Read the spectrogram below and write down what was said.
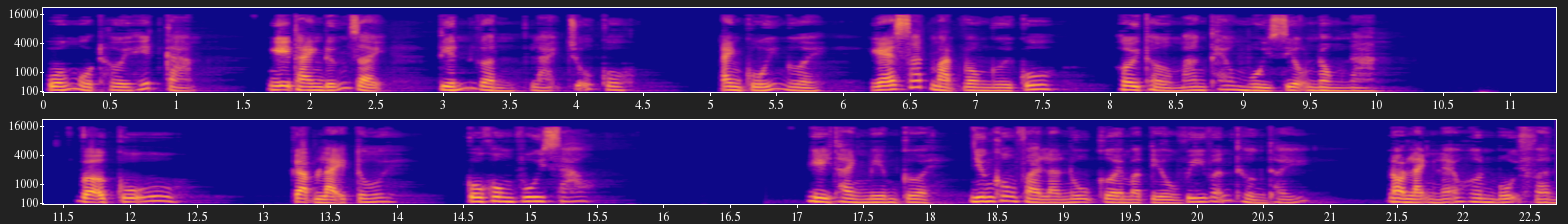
uống một hơi hết cạn. Nghị Thành đứng dậy, tiến gần lại chỗ cô. Anh cúi người, ghé sát mặt vào người cô, hơi thở mang theo mùi rượu nồng nàn. Vợ cũ, gặp lại tôi, cô không vui sao? Nghị Thành mỉm cười, nhưng không phải là nụ cười mà Tiểu Vi vẫn thường thấy. Nó lạnh lẽo hơn bội phần,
